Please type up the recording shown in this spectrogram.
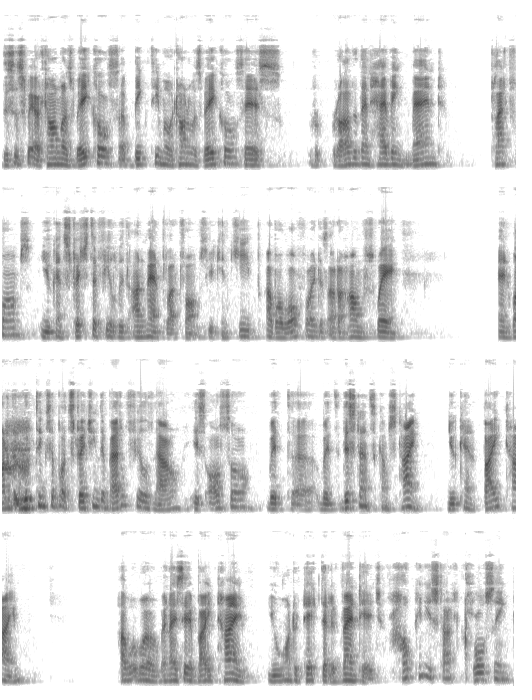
This is where autonomous vehicles, a big theme of autonomous vehicles is rather than having manned platforms, you can stretch the field with unmanned platforms. You can keep our warfighters out of harm's way. And one of the good things about stretching the battlefield now is also with uh, with distance comes time. You can buy time. However, when I say buy time, you want to take that advantage. How can you start closing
